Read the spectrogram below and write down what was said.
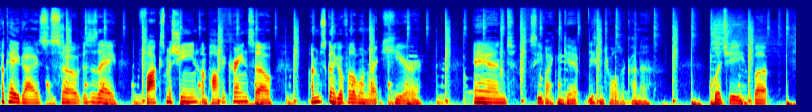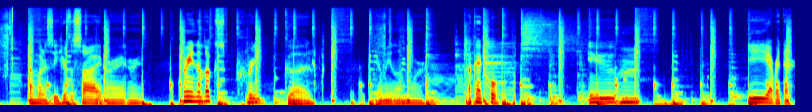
Okay, you guys, so this is a Fox machine on Pocket Crane, so I'm just gonna go for the one right here and see if I can get these controls are kind of glitchy, but I'm gonna see. Here's the side. All right, all right. I mean, it looks pretty good. Give me a little more. Okay, cool. You, mm, yeah, right there.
